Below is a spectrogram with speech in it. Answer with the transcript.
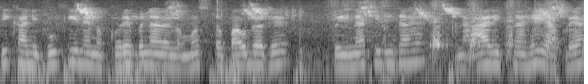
તીખાની ભૂકીને એનો ઘરે બનાવેલો મસ્ત પાવડર છે. તો એ નાખી દીધા છે. અને આ રીતના હે આપણે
